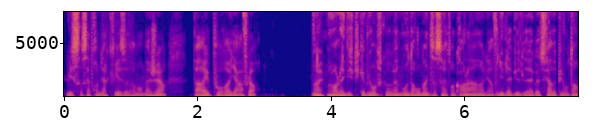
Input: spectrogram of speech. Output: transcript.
Lui, ce sera sa première crise vraiment majeure. Pareil pour euh, Yara Flor. Ouais. Alors là, inexplicablement, parce que quand même Wonder Woman, ça s'arrête encore là. hein. Elle est revenue de la, de la Godsphere depuis longtemps.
